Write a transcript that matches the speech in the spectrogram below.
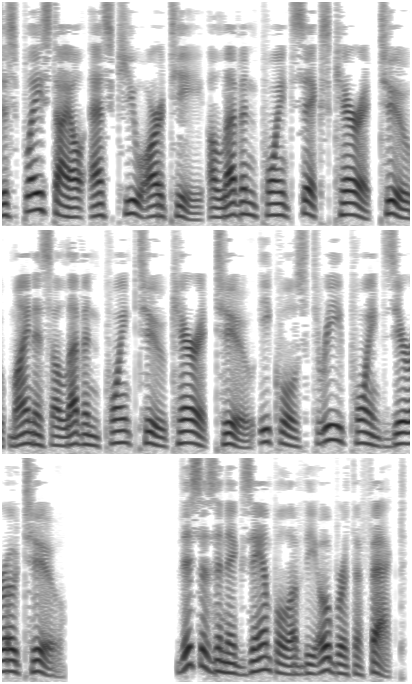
display style sqrt 11.6 caret 2 minus 11.2 caret 2 equals 3.02 this is an example of the Oberth effect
